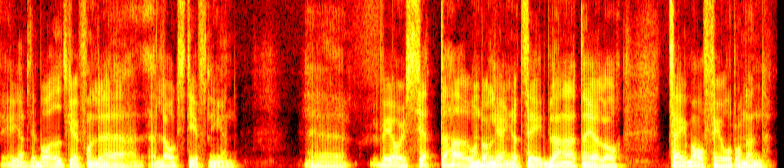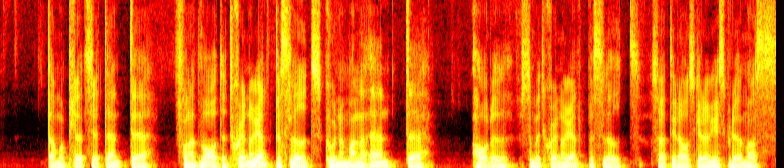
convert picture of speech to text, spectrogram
egentligen bara utgå från eh, lagstiftningen. Eh, vi har ju sett det här under en längre tid, bland annat när det gäller TMA-fordonen där man plötsligt inte, från att vara ett generellt beslut, kunde man inte ha det som ett generellt beslut. Så att idag ska det riskbedömas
